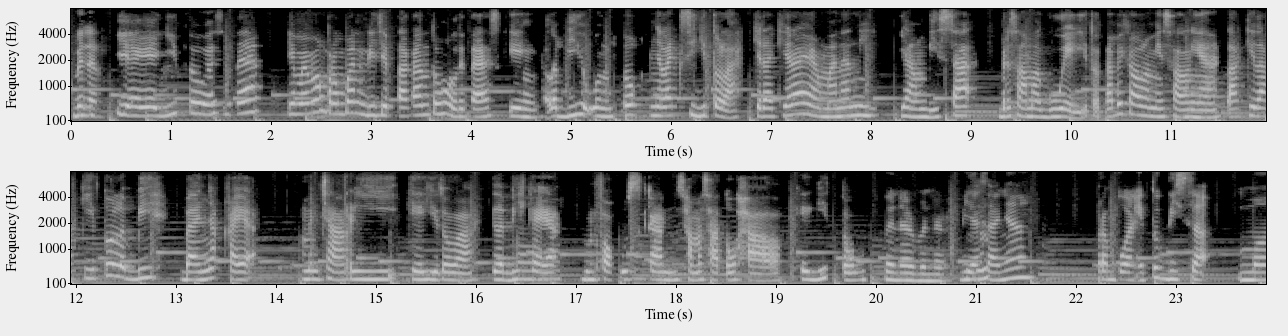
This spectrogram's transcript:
Bener. Iya kayak gitu maksudnya. Ya memang perempuan diciptakan tuh multitasking, lebih untuk nyeleksi gitulah. Kira-kira yang mana nih yang bisa bersama gue gitu. Tapi kalau misalnya laki-laki itu lebih banyak kayak mencari kayak gitu lah, lebih Oh. kayak memfokuskan sama satu hal kayak gitu. Bener-bener. Biasanya perempuan itu bisa me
